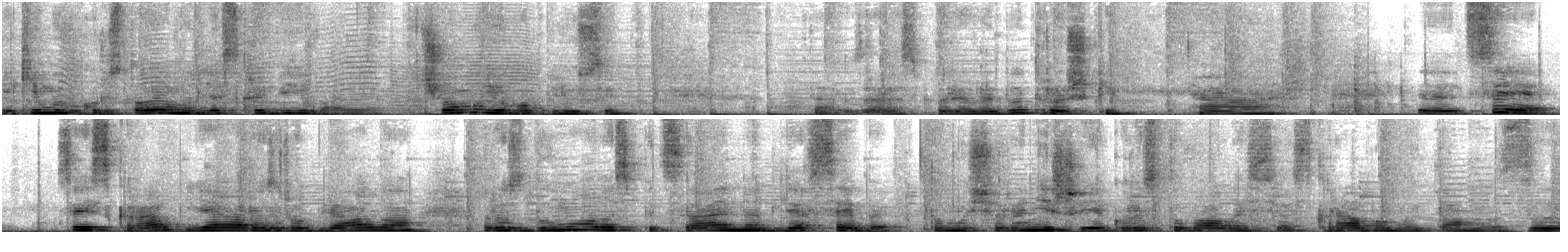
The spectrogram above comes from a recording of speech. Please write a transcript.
який ми використовуємо для скрабіювання. В чому його плюси? Так, зараз переведу трошки. Е, Це, цей скраб я розробляла, роздумувала спеціально для себе, тому що раніше я користувалася скрабами там з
